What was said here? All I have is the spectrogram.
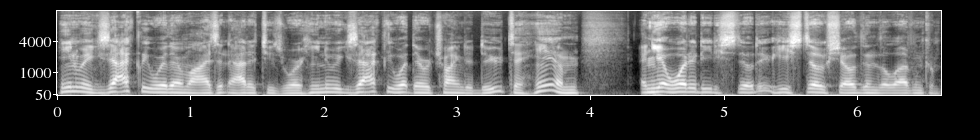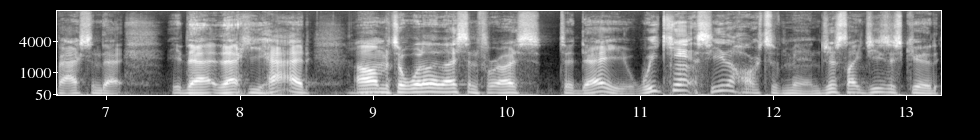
He knew exactly where their minds and attitudes were. He knew exactly what they were trying to do to him and yet, what did he still do? He still showed them the love and compassion that he, that that he had. Um, so, what a lesson for us today. We can't see the hearts of men just like Jesus could,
